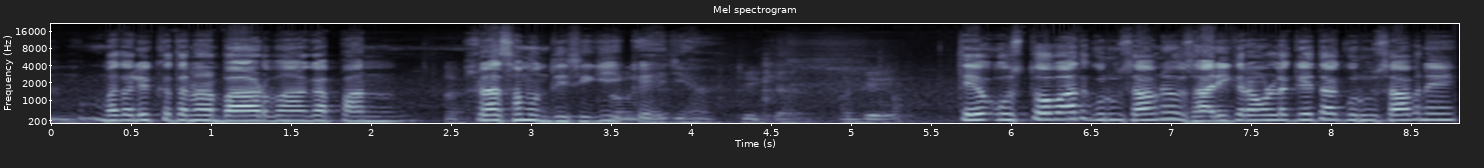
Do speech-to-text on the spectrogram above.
ਮਤਲਬ ਇੱਕ ਤਰ੍ਹਾਂ ਨਾਲ ਬਾੜ ਵਾਂਗ ਆਪਾਂ ਰਸਮ ਹੁੰਦੀ ਸੀਗੀ ਇੱਕ ਇਹ ਜੀ ਹਾਂ। ਠੀਕ ਹੈ ਅੱਗੇ। ਤੇ ਉਸ ਤੋਂ ਬਾਅਦ ਗੁਰੂ ਸਾਹਿਬ ਨੇ ਉਸਾਰੀ ਕਰਾਉਣ ਲੱਗੇ ਤਾਂ ਗੁਰੂ ਸਾਹਿਬ ਨੇ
